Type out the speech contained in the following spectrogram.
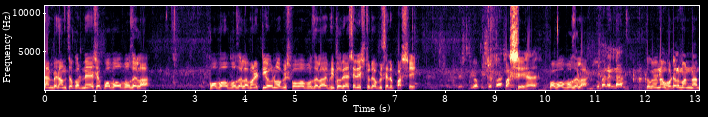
নামবেন আমচক্কর নিয়ে এসে পবা উপজেলা। পবা উপজেলা মানে টিওন অফিস পবা উপজেলা। ভিতরে এসে রেস্টোরেন্ট অফিসের পাশে? পাশে হ্যাঁ পবা উপজেলা। দোকানের নাম? দোকানের নাম হোটেল মান্নান।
